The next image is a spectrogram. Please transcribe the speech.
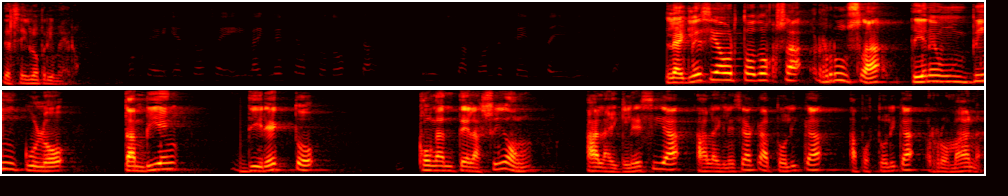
del siglo I. la iglesia ortodoxa rusa, ¿cuándo es que se inicia? La iglesia ortodoxa rusa tiene un vínculo también directo con antelación a la iglesia, a la iglesia católica apostólica romana.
